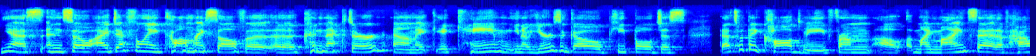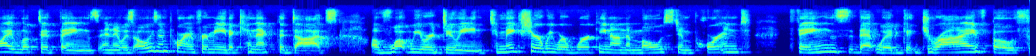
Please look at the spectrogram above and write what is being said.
Yes, and so I definitely call myself a, a connector. Um, it, it, came, you know, years ago. People just that's what they called me from uh, my mindset of how I looked at things, and it was always important for me to connect the dots of what we were doing to make sure we were working on the most important things that would drive both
